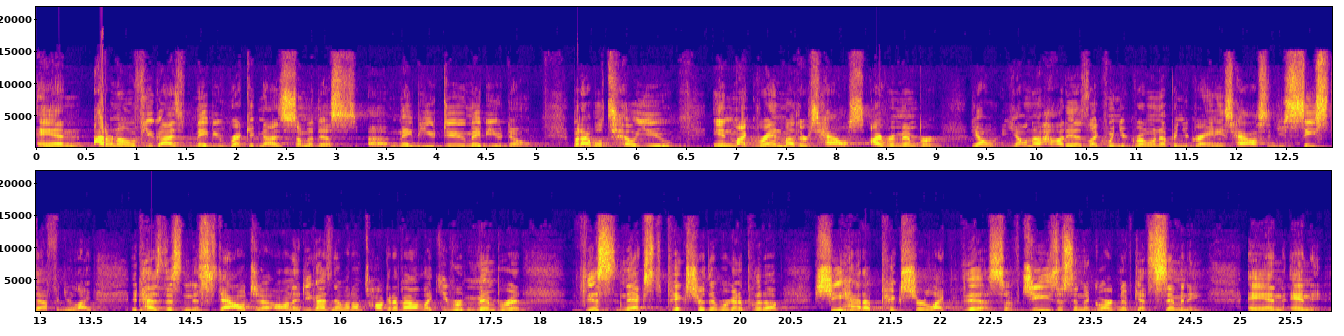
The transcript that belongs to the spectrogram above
And I don't know if you guys maybe recognize some of this. Uh, maybe you do, maybe you don't. But I will tell you, in my grandmother's house, I remember, y'all, y'all know how it is like when you're growing up in your granny's house and you see stuff and you're like, it has this nostalgia on it. You guys know what I'm talking about? Like you remember it. This next picture that we're going to put up, she had a picture like this of Jesus in the Garden of Gethsemane. And, and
